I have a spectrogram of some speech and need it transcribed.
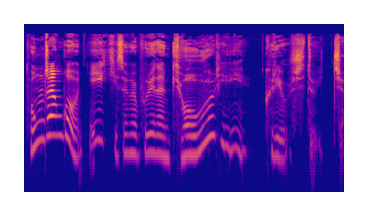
동장군 이 기승을 부리는 겨울이 그리울 수도 있죠.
